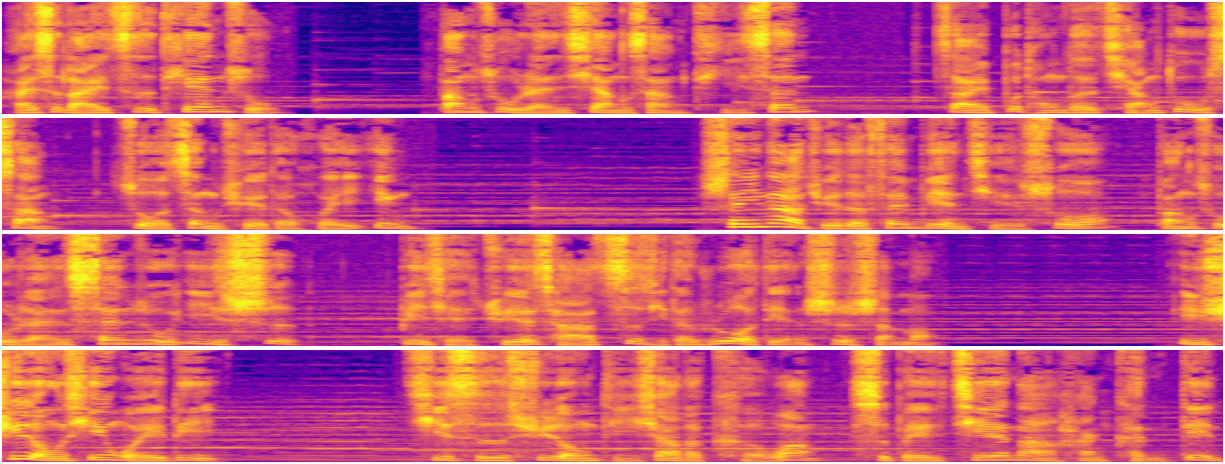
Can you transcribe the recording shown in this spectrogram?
还是来自天主帮助人向上提升，在不同的强度上做正确的回应。圣依纳爵的分辨解说，帮助人深入意识，并且觉察自己的弱点是什么。以虚荣心为例，其实虚荣底下的渴望是被接纳和肯定。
